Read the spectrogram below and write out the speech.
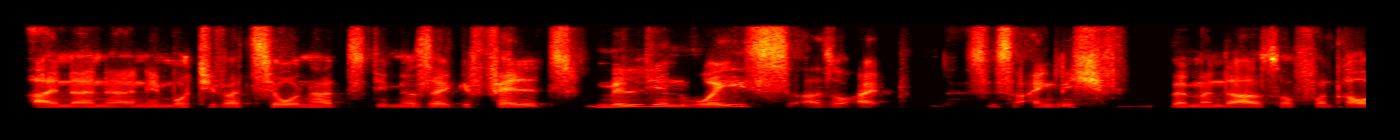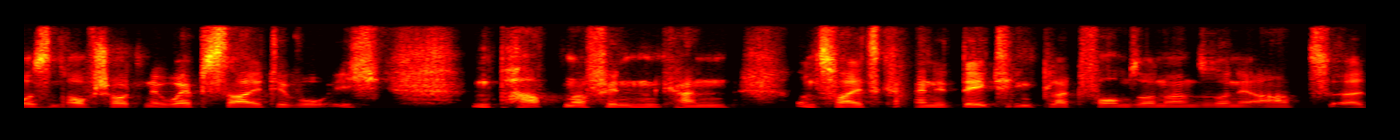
eine, eine, eine Motivation hat, die mir sehr gefällt. Million Ways, also es ist eigentlich, wenn man da so von draußen drauf schaut, eine Webseite, wo ich einen Partner finden kann. Und zwar jetzt keine Dating-Plattform, sondern sondern so eine Art äh,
